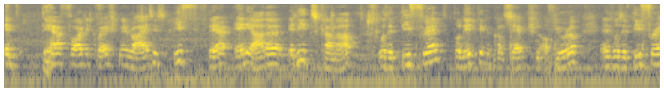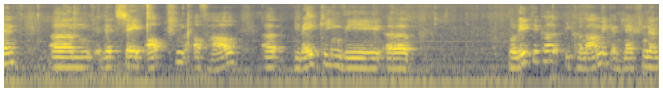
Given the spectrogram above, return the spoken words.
And therefore the question arises if there any other elites come up with a different political conception of Europe and with a different, um, let's say, option of how uh, making the uh, political, economic and national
